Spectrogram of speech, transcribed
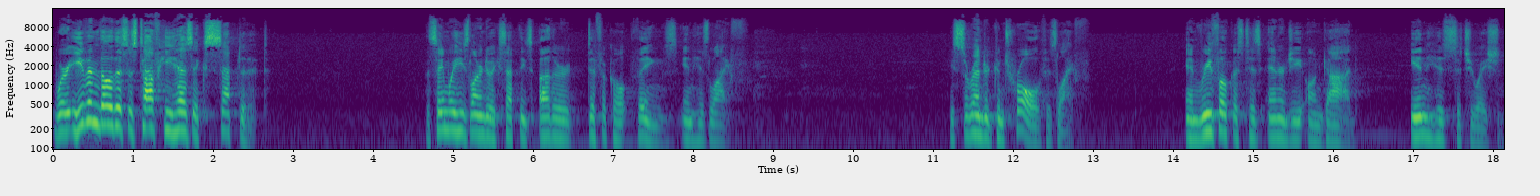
where even though this is tough, he has accepted it. The same way he's learned to accept these other difficult things in his life. He's surrendered control of his life and refocused his energy on God in his situation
